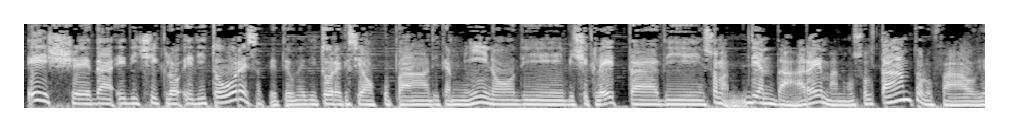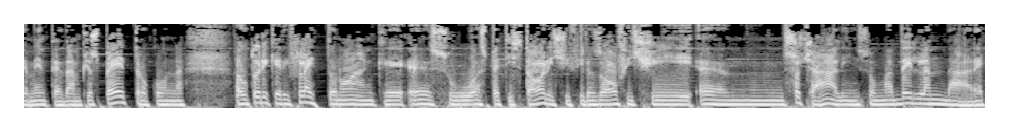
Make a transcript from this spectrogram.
esce da Ediciclo Editore, sapete un editore che si occupa di cammino, di bicicletta, di, insomma, di andare, ma non soltanto, lo fa ovviamente ad ampio spettro con autori che riflettono anche eh, su aspetti storici, filosofici, ehm, sociali, insomma, dell'andare.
